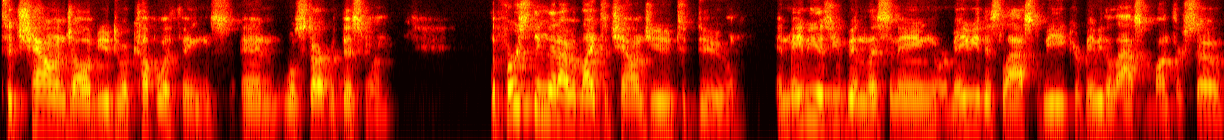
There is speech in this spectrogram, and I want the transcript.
to challenge all of you to a couple of things, and we'll start with this one. The first thing that I would like to challenge you to do, and maybe as you've been listening, or maybe this last week, or maybe the last month or so,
